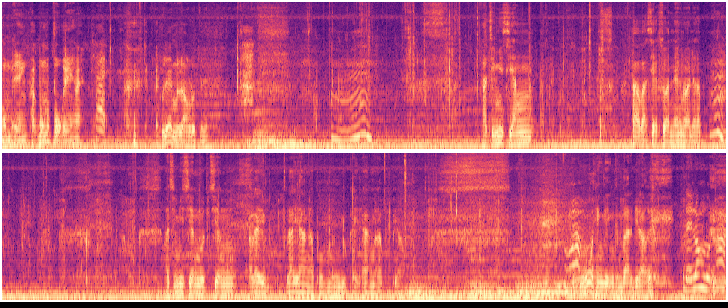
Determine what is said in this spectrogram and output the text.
งมเองผักบุ้งกระปุกเองใช่ไหมใช่ผู้ได้มาลองรถเลยอืมอาจจะมีเสียงภาวะเสียกส่วนแน่น้อยนะครับ อืมอาจจะมีเสียงรถเสียงอะไรหลายอย่างครับ ผมมันอยู่ไกลทางนะครับพี่น้องโอ้เฮงเล่งขึ้นบานพี่น้องเอ้ยได้ล่องรถมาก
